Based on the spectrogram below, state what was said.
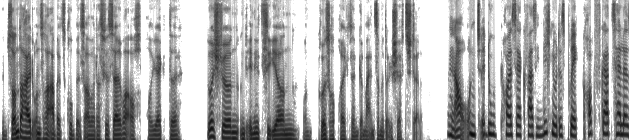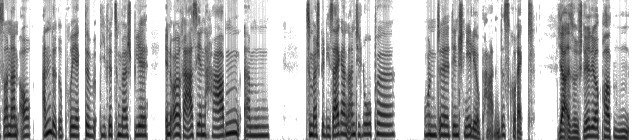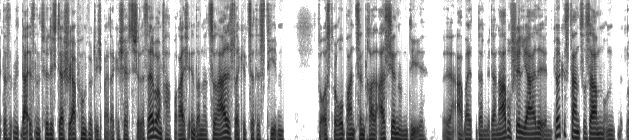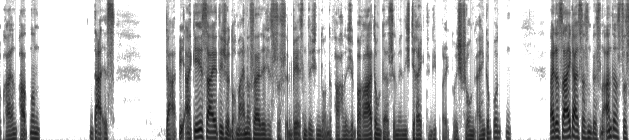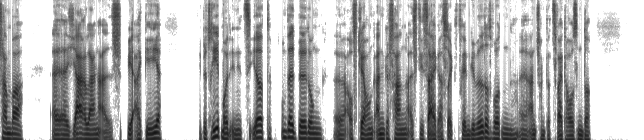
eine Besonderheit unserer Arbeitsgruppe ist aber, dass wir selber auch Projekte durchführen und initiieren und größere Projekte gemeinsam mit der Geschäftsstelle. Genau, und du betreust ja quasi nicht nur das Projekt Kropfgazelle, sondern auch andere Projekte, die wir zum Beispiel in Eurasien haben. Ähm, zum Beispiel die Seigerlantilope und äh, den Schneeleoparden. Das ist korrekt. Ja, also Schneeleoparden, das, da ist natürlich der Schwerpunkt wirklich bei der Geschäftsstelle selber im Fachbereich Internationales. Da gibt es ja das Team für Osteuropa und Zentralasien und die äh, arbeiten dann mit der NABU-Filiale in Kirgistan zusammen und mit lokalen Partnern. Da ist ja BAG-seitig und auch meinerseitig ist das im Wesentlichen nur eine fachliche Beratung. Da sind wir nicht direkt in die Projektdurchführung eingebunden. Bei der Saiga ist das ein bisschen anders. Das haben wir äh, jahrelang als BAG betrieben und initiiert. Umweltbildung, äh, Aufklärung angefangen, als die Saigas so extrem gewildert wurden, äh, Anfang der 2000er.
